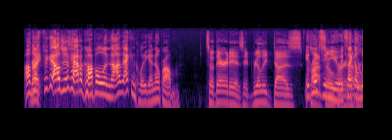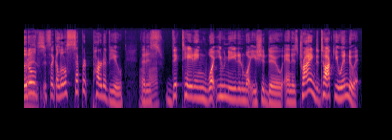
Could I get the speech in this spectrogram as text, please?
I'll Right. just pick it. I'll just have a couple, and I, I can quit again, no problem." so there it is it really does It lives in you. It's like a little. ways. It's like a little separate part of you that is Uh-huh. dictating what you need and what you should do, and is trying to talk you into it.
